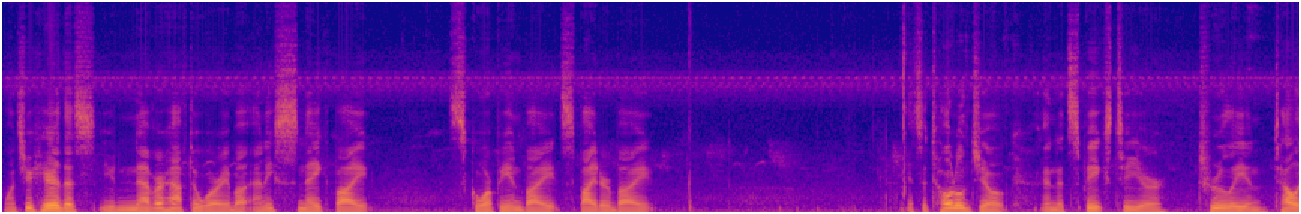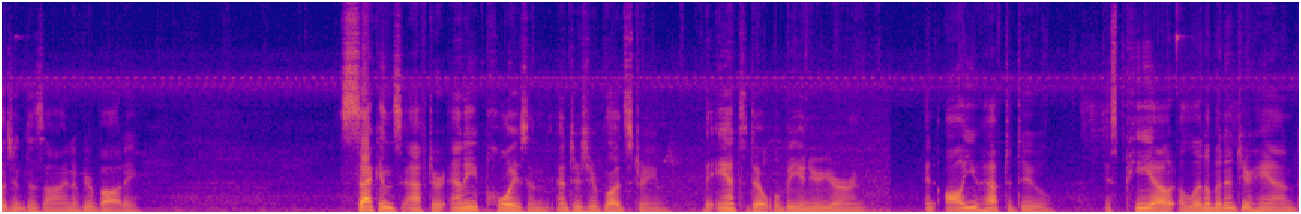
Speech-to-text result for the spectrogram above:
Once you hear this, you never have to worry about any snake bite, scorpion bite, spider bite. It's a total joke, and it speaks to your truly intelligent design of your body. Seconds after any poison enters your bloodstream, the antidote will be in your urine and all you have to do is pee out a little bit into your hand,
